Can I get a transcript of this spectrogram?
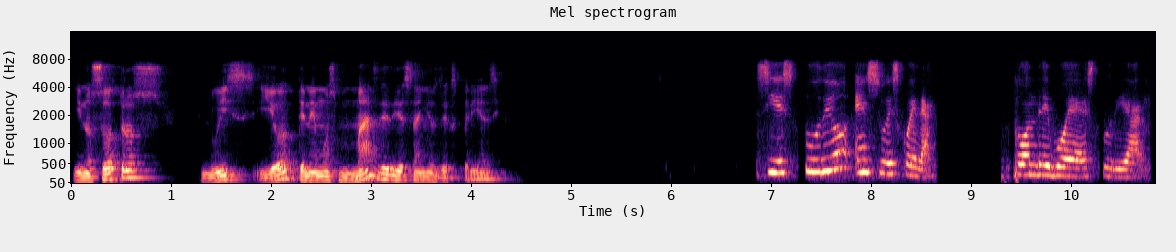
y nosotros, Luis y yo, tenemos más de 10 años de experiencia. Si estudio en su escuela, ¿dónde voy a estudiar?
